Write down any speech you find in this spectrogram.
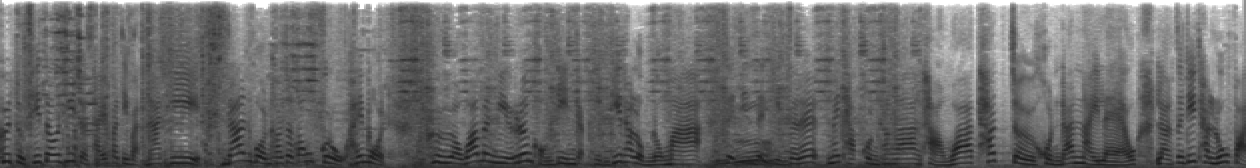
คือจุดที่เจ้าหน้าที่จะใช้ปฏิบัติหน้าที่ ด้านบนเขาจะต้องกรุให้หมดเผื่อว่ามันมีเรื่องของดินกับหินที่ถล่มลงมาเศษดินเศษหินจะได้ไม่ทับคนข้างล่าง ถามว่าถ้าเจอคนด้านในแล้ว หลังจากที่ทะลุฝ่า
